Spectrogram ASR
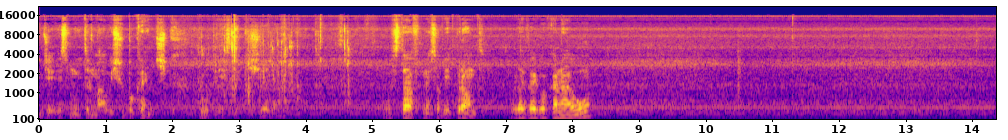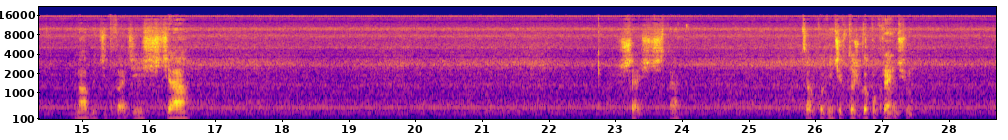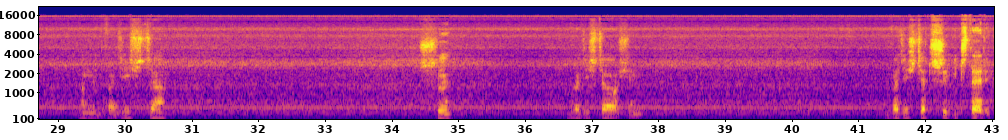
gdzie jest mój ten mały śrubokręcik? Tutaj jest jakiś jeden. Ustawmy sobie prąd lewego kanału. Ma być 20 6, tak? Całkowicie ktoś go pokręcił mamy 20 3 28 23 i 4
